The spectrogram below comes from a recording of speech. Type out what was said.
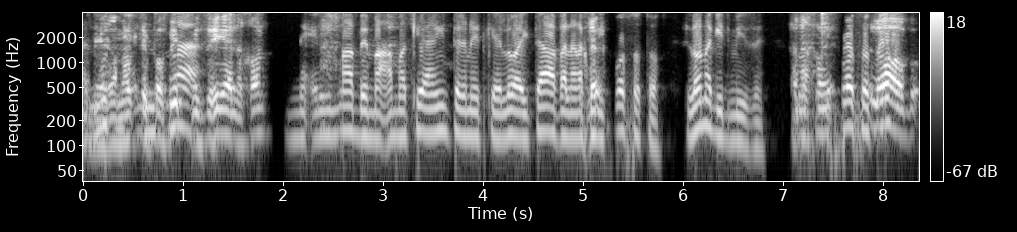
אני רמזתי פה. מי זה יהיה, נכון? נעלמה במעמקי האינטרנט כלא הייתה, אבל אנחנו נתפוס אותו. לא נגיד מי זה. אנחנו... נתפוס לא, בוא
